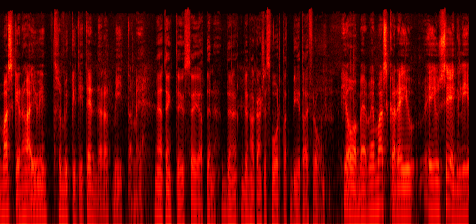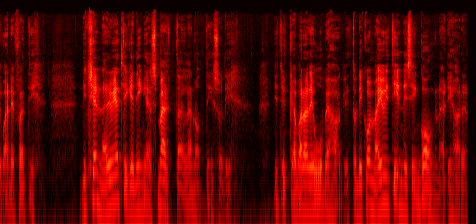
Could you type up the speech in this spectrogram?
Masken har ju inte så mycket till tänder att bita med. Men jag tänkte ju säga att den, den, den har kanske svårt att bita ifrån. Ja, men, men maskar är ju, är ju seglivade för att de, de känner ju egentligen ingen smärta eller någonting så de, de tycker bara det är obehagligt och de kommer ju inte in i sin gång när de har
